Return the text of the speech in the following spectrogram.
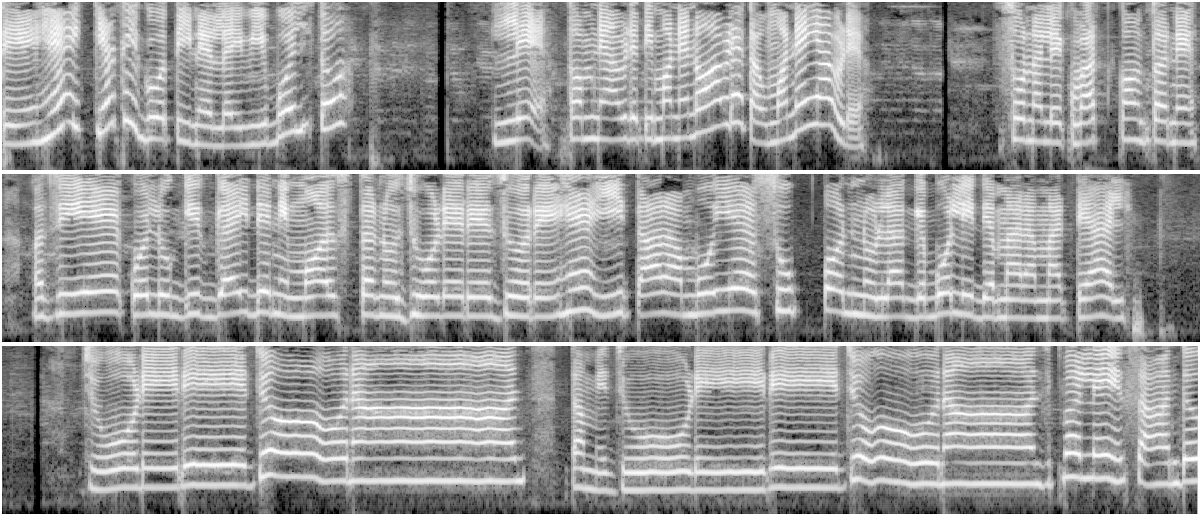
મારા હે, ક્યાંથી ગોતીને લાવી બોલ તો. લે, તમને આવડે તી મને ન આવડે? તો મને આવડે. સોનલ, એક વાત કહું તને. હજી એક ઓલું ગીત ગાઈ દે ને મસ્તનું જોડે રે જોરે હે, ઈ તારા મોયે સુપરનું લાગે. બોલી દે મારા માટે હાલ. જોડે રે જોરાજ તમે જોડે રે જોરાજ ભલે સાંદો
